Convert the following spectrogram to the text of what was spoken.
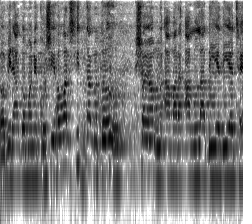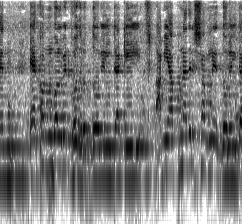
নবীর আগমনে খুশি হওয়ার সিদ্ধান্ত স্বয়ং আমার আল্লাহ দিয়ে দিয়েছেন। এখন বলবেন হজরত দলিলটা কি? আমি আপনাদের সামনে দলিলটা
